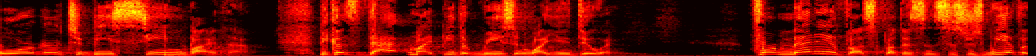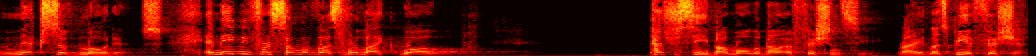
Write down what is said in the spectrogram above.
order to be seen by them. Because that might be the reason why you do it. For many of us, brothers and sisters, we have a mix of motives. And maybe for some of us, we're like, well, Pastor Steve, I'm all about efficiency, right? Let's be efficient.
